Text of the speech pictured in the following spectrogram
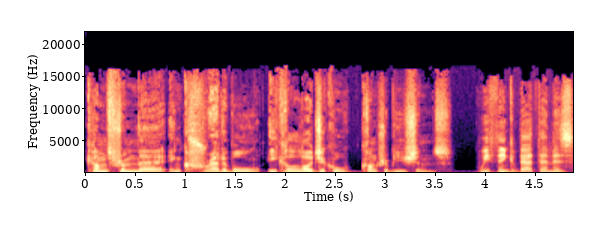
comes from their incredible ecological contributions. we think about them as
